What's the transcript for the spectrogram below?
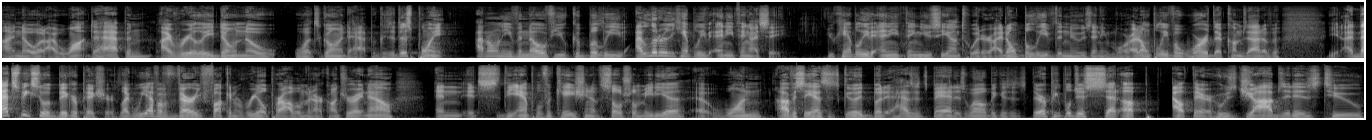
I know what I want to happen. I really don't know what's going to happen because at this point, I don't even know if you could believe. I literally can't believe anything I see. You can't believe anything you see on Twitter. I don't believe the news anymore. I don't believe a word that comes out of know, that speaks to a bigger picture. Like we have a very fucking real problem in our country right now, and it's the amplification of social media. Uh, one obviously has its good, but it has its bad as well because there are people just set up out there whose jobs it is to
